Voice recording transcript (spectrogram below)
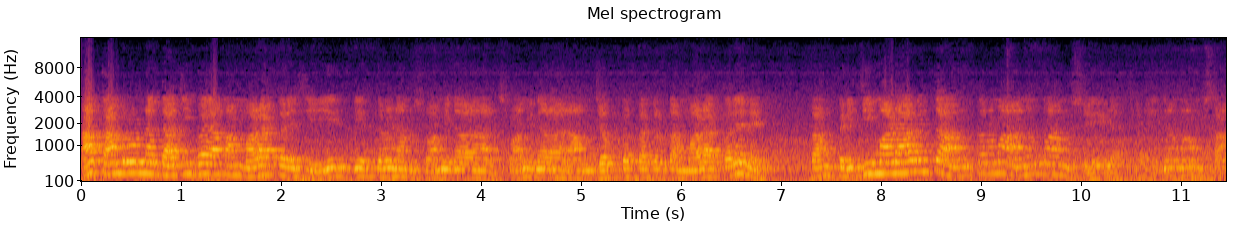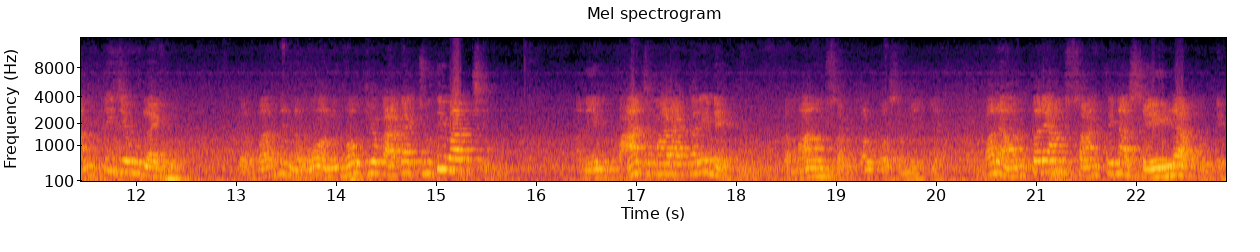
આ કામરોડના દાજીભાઈ આમ આમ માળા કરે છે. એક, બે, ત્રણ આમ સ્વામિનારાયણ સ્વામિનારાયણ આમ જપ કરતા કરતા માળા કરે ને, તો આમ ત્રીજી માળા આવી તો અંતરમાં આનંદમાં આમ શેડ્યા છે. એનામાં આમ શાંતિ જેવું લાગ્યું. દરબારને નવો અનુભવ થયો. કે આ કાંઈક જુદી વાત છે. અને એમ પાંચ માળા કરીને તમામ સંકલ્પો સમય ગયા. અને અંતરે આમ શાંતિના શેરડા ફૂટે.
